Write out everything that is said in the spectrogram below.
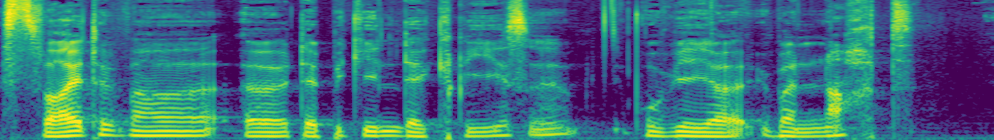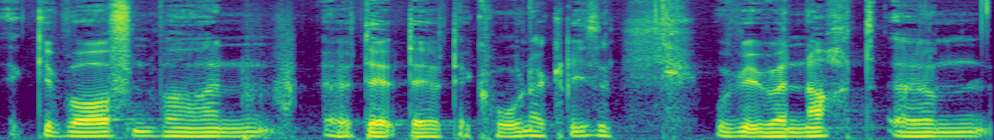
Das zweite war äh, der Beginn der Krise, wo wir ja über Nacht geworfen waren, äh, der, der, der Corona-Krise, wo wir über Nacht ähm,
